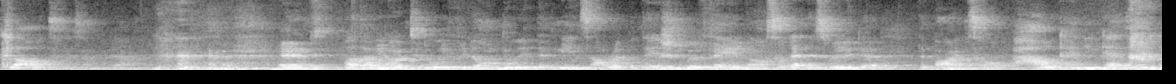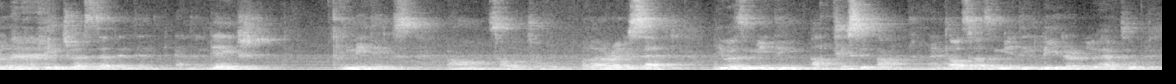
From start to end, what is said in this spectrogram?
cloud, for example. Yeah. and what are we going to do if we don't do it? That means our reputation will fail. No? So that is really the the point. So how can you get people interested and, and, and, engaged in meetings? No? So to what I already said, you as a meeting participant And also as a meeting leader, you have to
